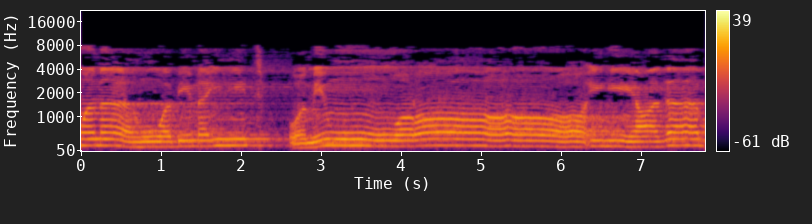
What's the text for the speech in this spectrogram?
وما هو بميت ومن ورائه عذاب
